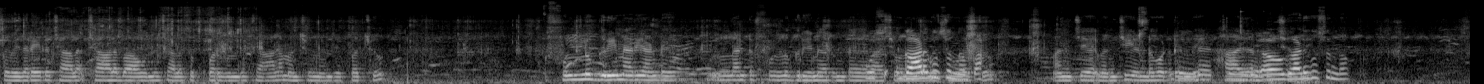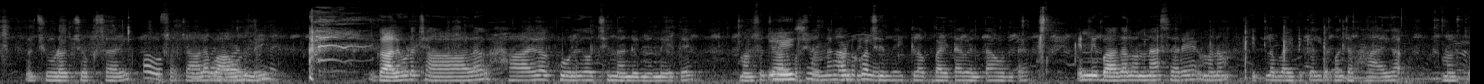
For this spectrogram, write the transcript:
సో వెదర్ అయితే చాలా చాలా బాగుంది. చాలా సూపర్గా ఉంది. చాలా మంచిగా ఉందని చెప్పొచ్చు. ఫుల్ గ్రీనరీ అంటే ఫుల్ అంటే ఫుల్ గ్రీనరీ ఉంటాయి కూర్చుందప్పా. మంచి మంచి హాయిగా గాడి అనిపించింది. కూర్చుందాం? మీరు చూడొచ్చు ఒకసారి. చాలా బాగుంది. గాలి కూడా చాలా హాయిగా కూల్గా వచ్చిందండి నిన్నైతే. మనసు చాలా ప్రశాంతంగా అనిపించింది. ఇట్లా బయట వెళ్తూ ఉంటే ఎన్ని బాధలు ఉన్నా సరే మనం ఇట్లా బయటికి వెళ్తే కొంచెం హాయిగా మనకు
